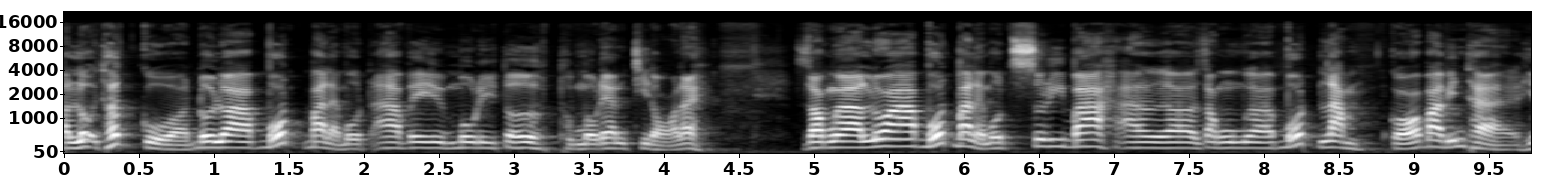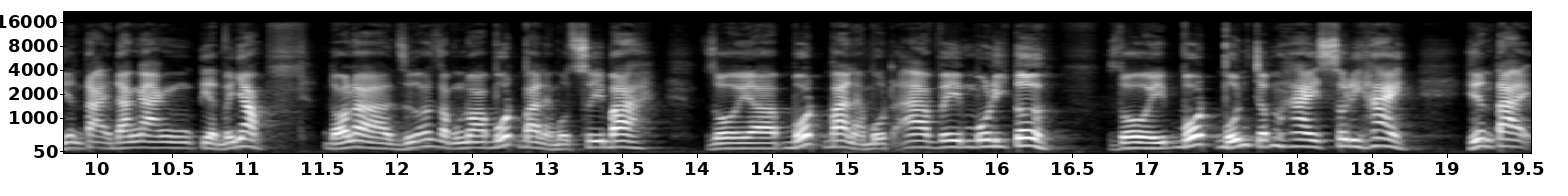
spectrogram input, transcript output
uh, nội thất của đôi loa bốt 301 AV monitor thùng màu đen chỉ đỏ này. Dòng à, loa Bose 301 Series 3 à, dòng uh, Bose 5 có 3 biến thể hiện tại đang ngang tiền với nhau. Đó là giữa dòng loa Bose 301 Series 3, rồi uh, Bose 301 AV Monitor, rồi Bose 4.2 Series 2. Hiện tại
